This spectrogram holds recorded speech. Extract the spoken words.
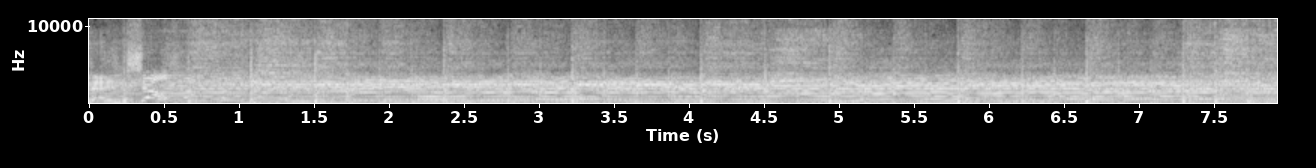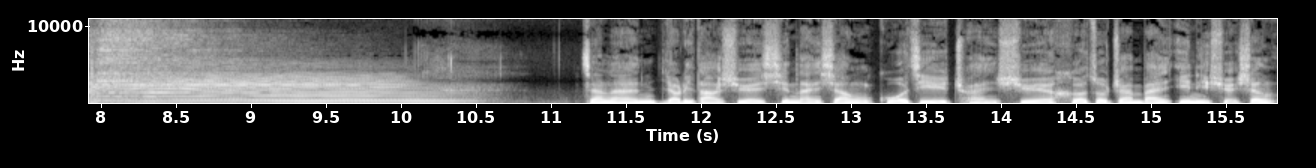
南向。江南药理大学新南向国际喘学合作专班印尼学生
